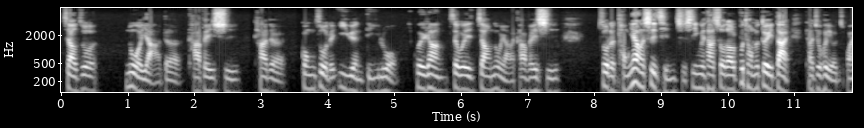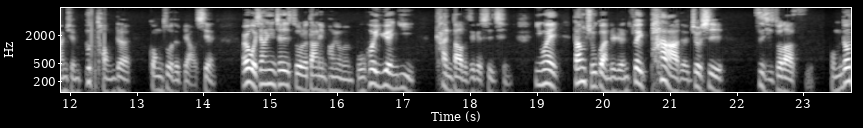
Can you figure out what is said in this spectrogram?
叫做诺亚的咖啡师，他的工作的意愿低落。会让这位叫诺亚的咖啡师做的同样的事情，只是因为他受到了不同的对待，他就会有完全不同的工作的表现。而我相信，这是所有的大龄朋友们不会愿意看到的这个事情，因为当主管的人最怕的就是自己做到死。我们都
